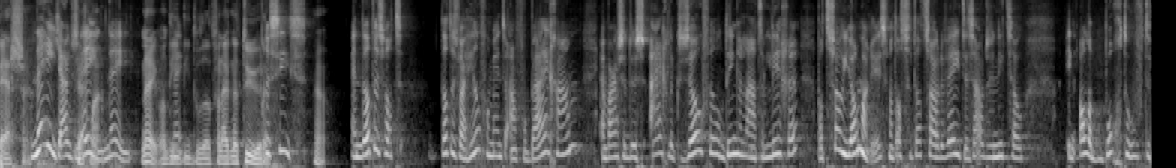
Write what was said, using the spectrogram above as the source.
persen. Nee, juist nee, maar. nee. Nee, want die, Nee. die doet dat vanuit nature. Precies. Ja. En dat is, wat, dat is waar heel veel mensen aan voorbij gaan. En waar ze dus eigenlijk zoveel dingen laten liggen. Wat zo jammer is, want als ze dat zouden weten, zouden ze niet zo in alle bochten hoeft te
